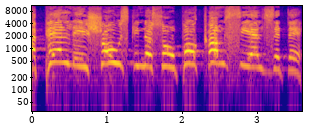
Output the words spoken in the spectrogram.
appelle les choses qui ne sont pas comme si elles étaient.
